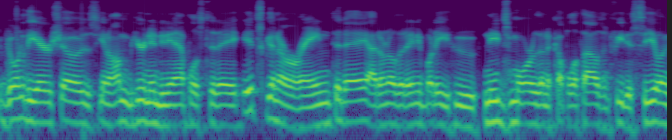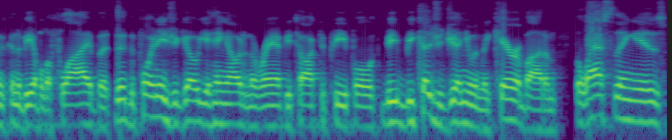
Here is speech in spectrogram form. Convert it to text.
going to the air shows. You know, I'm here in Indianapolis today. It's going to rain today. I don't know that anybody who needs more than a couple of thousand feet of ceiling is going to be able to fly, but the, the point is you go, you hang out in the ramp, you talk to people be, because you genuinely care about them. The last thing is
